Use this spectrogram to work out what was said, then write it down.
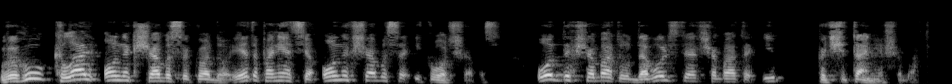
Вегу клаль онек шабаса квадо. И это понятие онек шабаса и квод шабаса. Отдых шаббата, удовольствие от шаббата и почитание шаббата.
